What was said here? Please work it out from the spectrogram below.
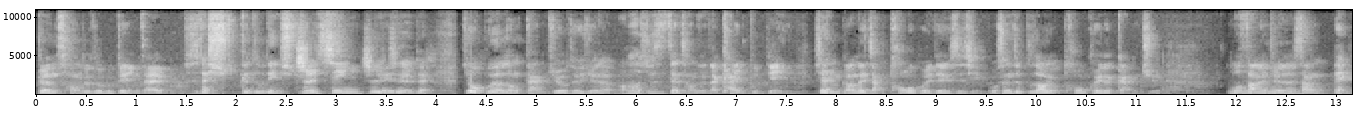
跟从着这部电影在，就是在跟这部电影致敬，致敬，对对，就不会有这种感觉，我就会觉得哦，就是正常的在看一部电影。像你刚刚在讲偷窥这件事情，我甚至不知道有偷窥的感觉。我反而觉得上哎、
